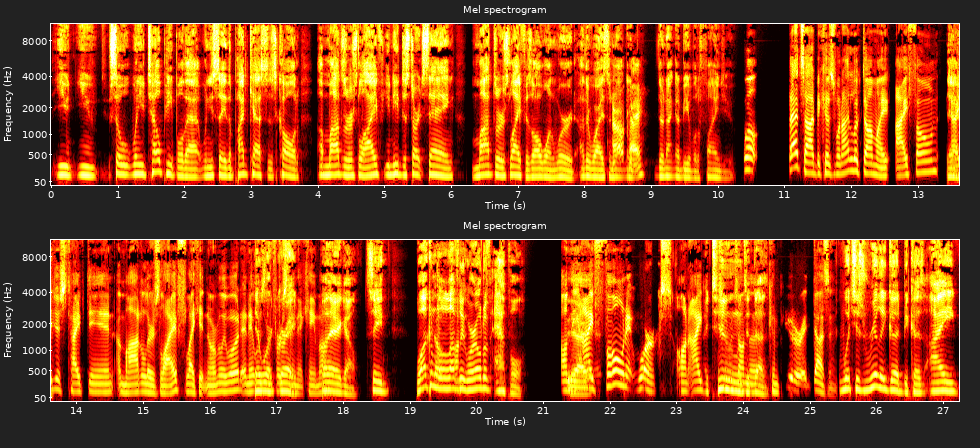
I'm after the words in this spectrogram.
you you so when you tell people that when you say the podcast is called a modeler's life, you need to start saying modeler's life is all one word. Otherwise, they're not gonna, Okay. they're not going to be able to find you. Well, that's odd because when I looked on my iPhone, Yeah. I just typed in a modeler's life like it normally would, and it, It was the first great. thing that came Oh, up. there you go. See, welcome to the So, lovely uh, world of Apple, on the Yeah. iPhone, it works. On iTunes, iTunes, on it the does. computer, it doesn't. which is really good because I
